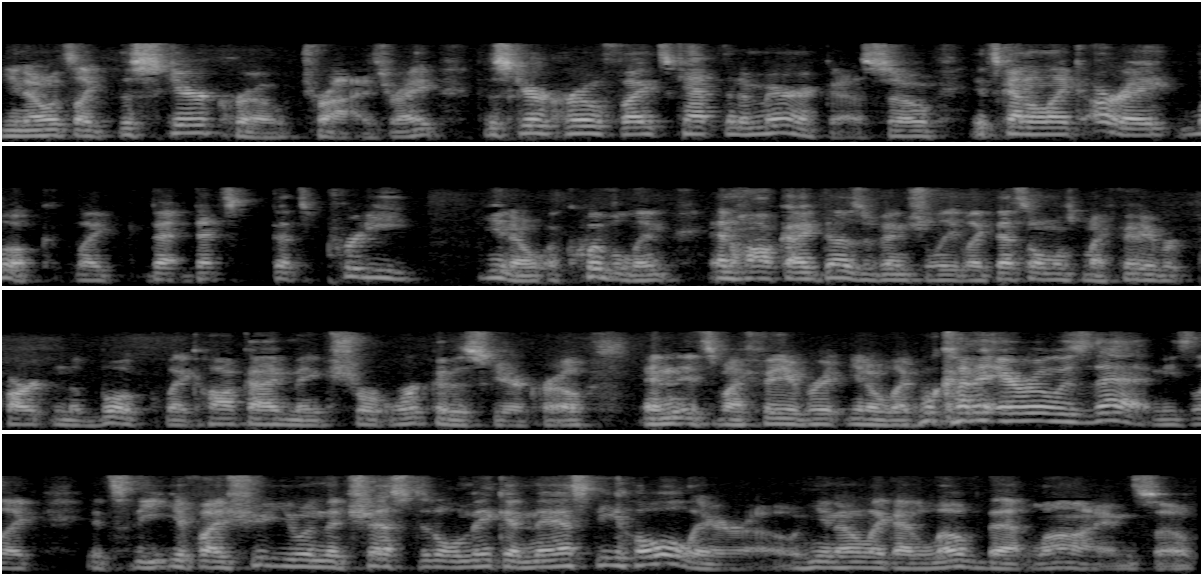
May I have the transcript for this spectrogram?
you know it's like the scarecrow tries right? The scarecrow fights captain america so it's kind of like all right look like that that's that's pretty you know equivalent and hawkeye does eventually like that's almost my favorite part in the book like hawkeye makes short work of the scarecrow and it's my favorite you know like what kind of arrow is that? And he's like it's the if i shoot you in the chest it'll make a nasty hole arrow you know like i love that line so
